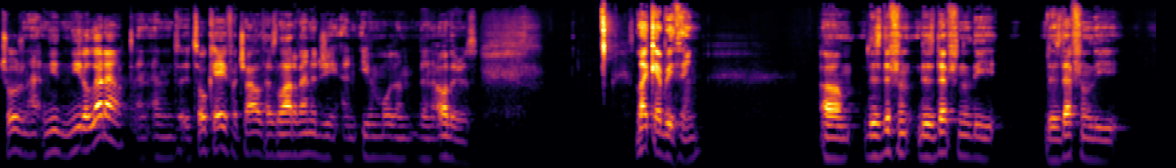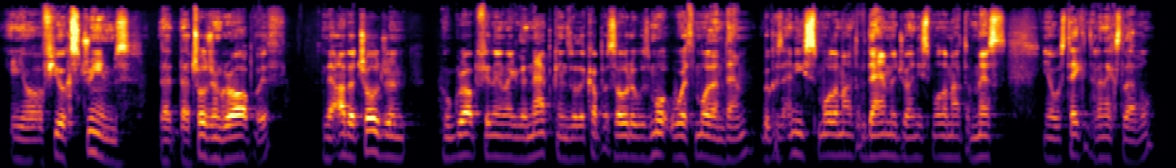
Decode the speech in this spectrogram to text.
Children need, need a let out, and, and it's okay if a child has a lot of energy, and even more than, than others. Like everything, um, there's different. There's definitely there's definitely you know a few extremes that, that children grow up with. The other children who grew up feeling like the napkins or the cup of soda was more, worth more than them because any small amount of damage or any small amount of mess, you know, was taken to the next level.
